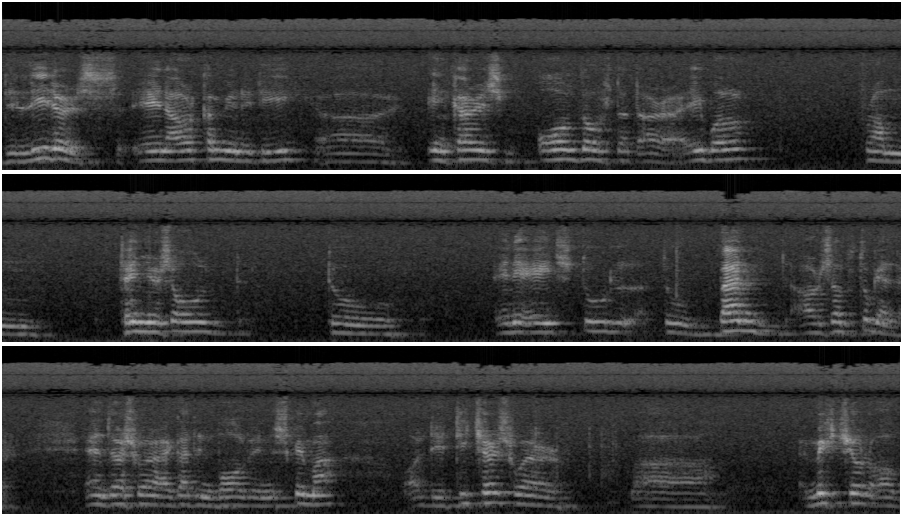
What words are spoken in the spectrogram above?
the leaders in our community uh, encouraged all those that are able from 10 years old to any age to, to band ourselves together and that's where I got involved in. Uh, the teachers were uh, a mixture of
